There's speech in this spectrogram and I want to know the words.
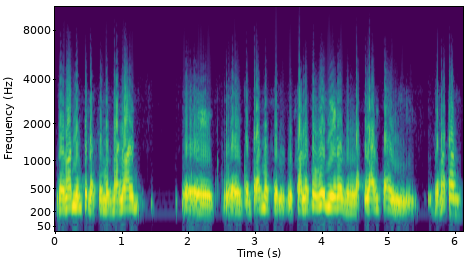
normalmente lo hacemos manual. Eh, encontramos el gusano cogollero en la planta y lo matamos.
